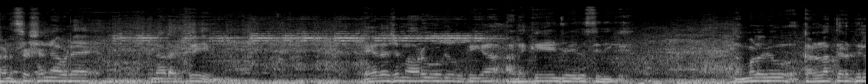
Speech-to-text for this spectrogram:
കൺസ്ട്രക്ഷൻ അവിടെ നടക്കുകയും ഏകദേശം ആറ് കോടി റുപ്യ അടയ്ക്കുകയും ചെയ്ത സ്ഥിതിക്ക് നമ്മളൊരു കള്ളത്തരത്തിൽ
